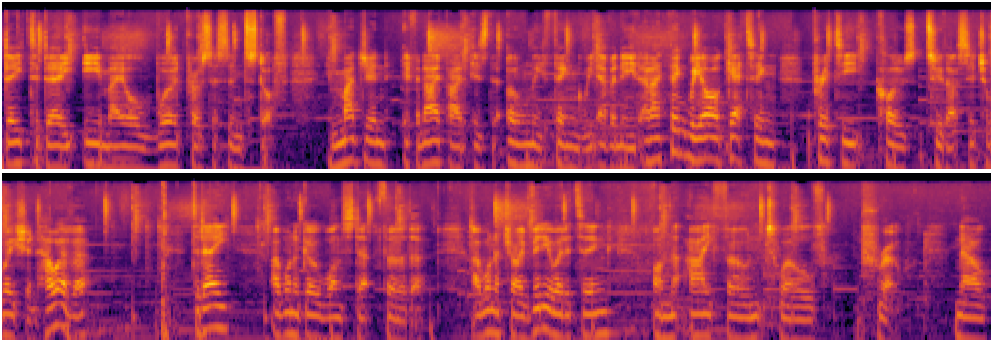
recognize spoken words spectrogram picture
day-to-day -day email, word processing stuff. Imagine if an iPad is the only thing we ever need. And I think we are getting pretty close to that situation. However, today I want to go one step further. I want to try video editing on the iPhone 12 Pro. Now,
